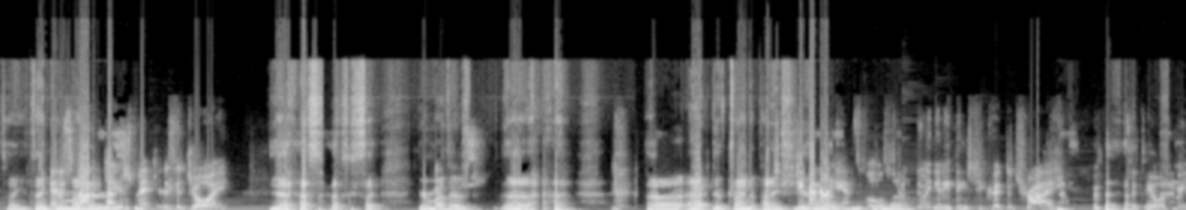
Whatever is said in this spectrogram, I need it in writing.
So you thank and it's not a punishment it is a joy Yes, I was gonna say, your mother's uh, uh, act of trying to punish you. She had her hands full. She was doing anything she could to try to deal with me.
